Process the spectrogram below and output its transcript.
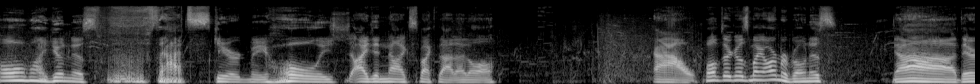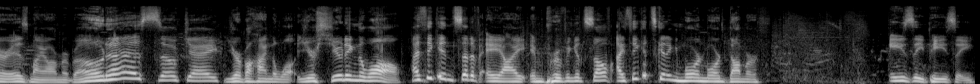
oh my goodness. that scared me. Holy sh- I did not expect that at all. Ow. Well, there goes my armor bonus. Ah, there is my armor bonus. Okay. You're behind the wall. You're shooting the wall. I think instead of AI improving itself, I think it's getting more and more dumber. Easy peasy.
